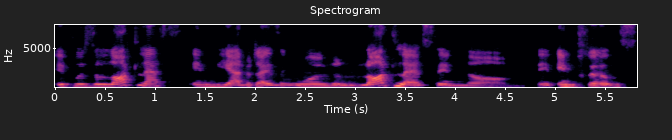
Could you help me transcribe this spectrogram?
it was a lot less in the advertising world and a lot less in um, in, films.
